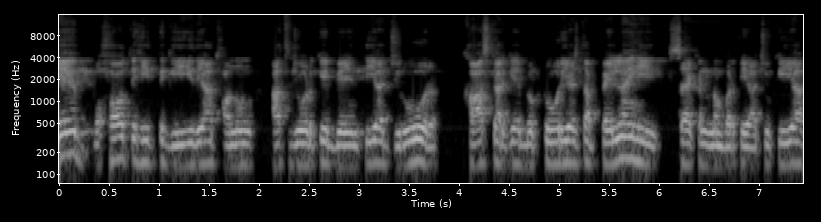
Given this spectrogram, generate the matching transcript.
ਇਹ ਬਹੁਤ ਹੀ ਤਗੀਦ ਆ ਤੁਹਾਨੂੰ ਹੱਥ ਜੋੜ ਕੇ ਬੇਨਤੀ ਆ ਜਰੂਰ ਖਾਸ ਕਰਕੇ ਵਿਕਟੋਰੀਆ ਤਾਂ ਪਹਿਲਾਂ ਹੀ ਸੈਕੰਡ ਨੰਬਰ ਤੇ ਆ ਚੁੱਕੀ ਆ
